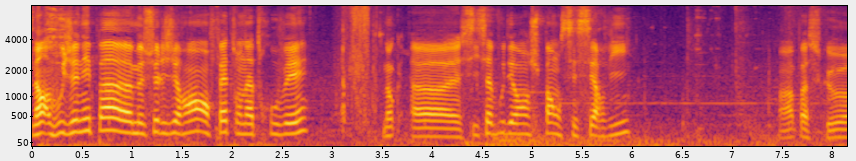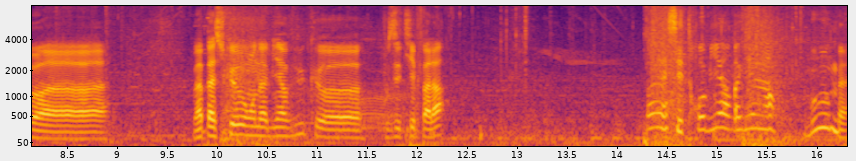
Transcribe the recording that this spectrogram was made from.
Non, vous gênez pas, euh, monsieur le gérant. En fait, on a trouvé... Donc, euh, si ça vous dérange pas, on s'est servi. Hein, parce que... Euh... Bah parce que on a bien vu que vous étiez pas là. Ouais, c'est trop bien, regarde Boum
